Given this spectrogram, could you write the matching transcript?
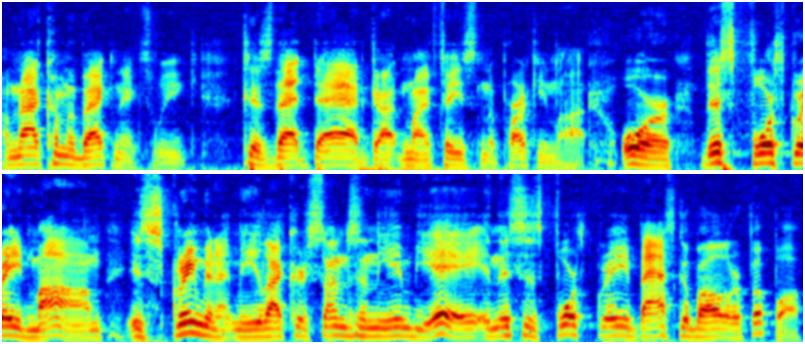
I'm not coming back next week because that dad got in my face in the parking lot, or this fourth grade mom is screaming at me like her son's in the NBA, and this is fourth grade basketball or football.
